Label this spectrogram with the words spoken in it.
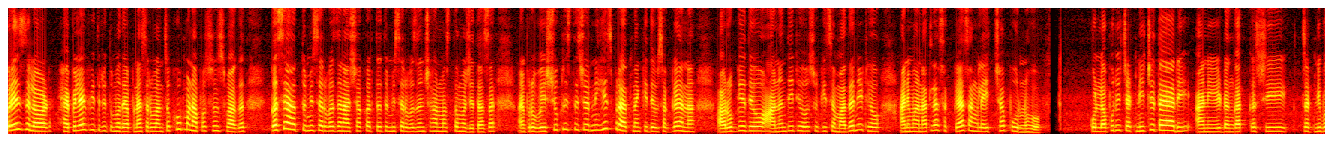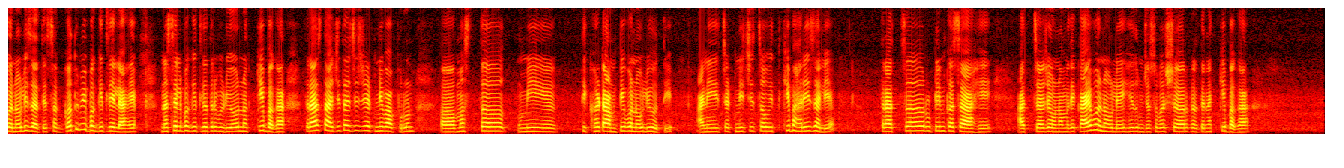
Praise Lord happy life with ऋतूमध्ये आपणा सर्वांचं खूप मनापासून स्वागत. कसे आहात तुम्ही सर्वजण? आशा करते तुम्ही सर्वजण छान मस्त मजेत असाल. आणि प्रभू येशू ख्रिस्त चरणी हीच प्रार्थना की देव सगळ्यांना आरोग्य देव आनंदी ठेव सुखी समाधानी ठेव आणि मनातल्या सगळ्या चांगल्या इच्छा पूर्ण हो. कोल्हापुरी चटणीची तयारी आणि डंगात कशी चटणी बनवली जाते सगळं तुम्ही बघितलेलं आहे. नसेल बघितलं तर व्हिडिओ नक्की बघा. तर आज ताजी ताजी चटणी वापरून मस्त मी तिखट आमटी बनवली होती आणि चटणीची चव इतकी भारी झाली आहे. तर आजचं रुटीन कसं आहे? आजच्या जेवणामध्ये काय बनवलं आहे हे तुमच्यासोबत शेअर करते. नक्की बघा.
